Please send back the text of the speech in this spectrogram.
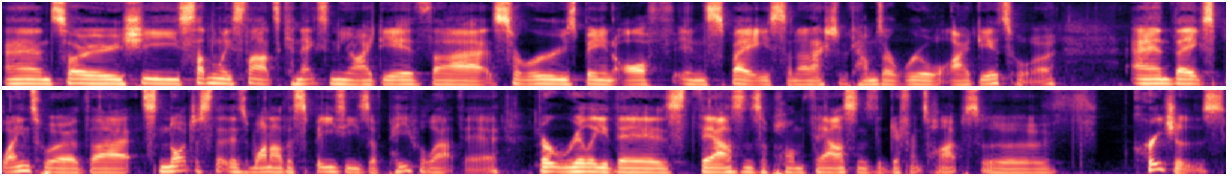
And so she suddenly starts connecting the idea that Saru's been off in space, and it actually becomes a real idea to her. And they explain to her that it's not just that there's one other species of people out there, but really there's thousands upon thousands of different types of creatures.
